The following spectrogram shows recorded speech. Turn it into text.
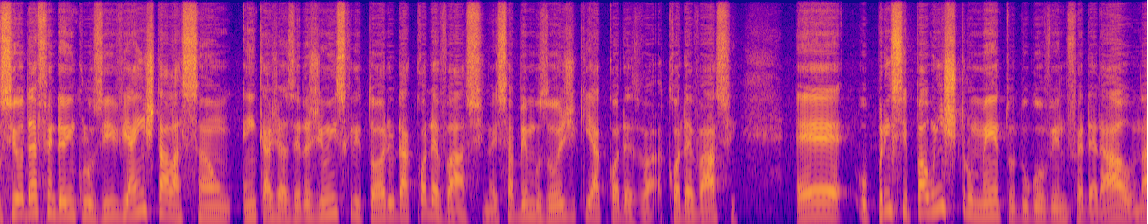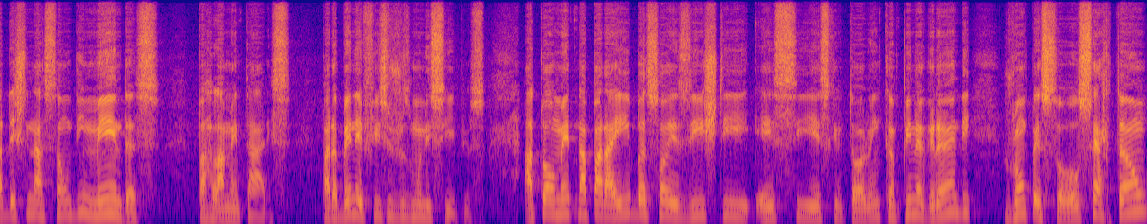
senhor defendeu, inclusive, a instalação em Cajazeiras de um escritório da Codevasf. Nós sabemos hoje que a Codevasf é o principal instrumento do governo federal na destinação de emendas parlamentares para benefícios dos municípios. Atualmente na Paraíba só existe esse escritório em Campina Grande, João Pessoa. O Sertão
